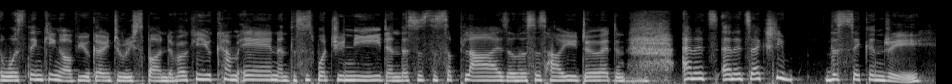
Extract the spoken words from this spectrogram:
was thinking of, you're going to respond of, okay, you come in and this is what you need and this is the supplies and this is how you do it and and it's and it's actually the secondary.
